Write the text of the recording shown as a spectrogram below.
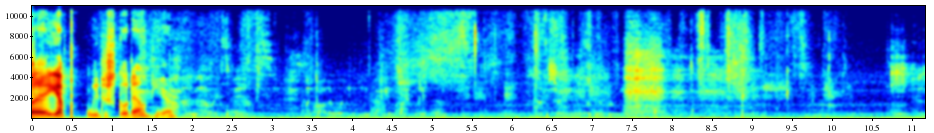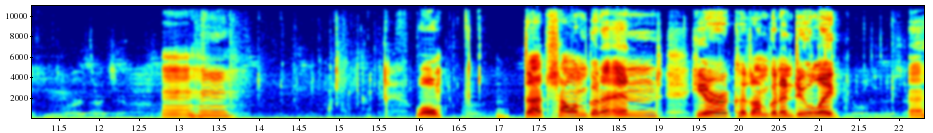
But uh, yep, we just go down here. Mhm. Well, that's how I'm gonna end here, because I'm gonna do, like, eh.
